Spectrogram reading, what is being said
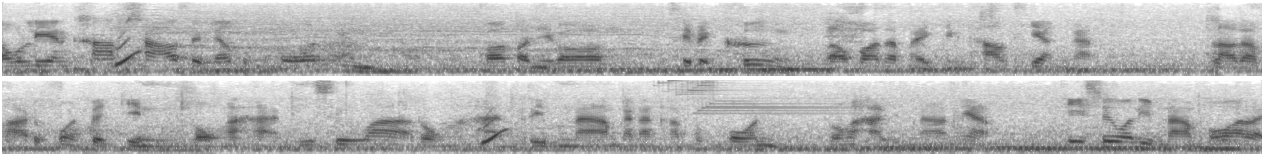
เราเรียนข้าวเช้าเสร็จแล้วทุกคน ก็ตอนนี้ก็สิบเอ็ดครึ่งเราก็จะไปกินข้าวเที่ยงกัน เราจะพาทุกคนไปกินโรงอาหารที่ชื่อว่าโรงอาหารริมน้ำกันนะครับ ทุกคนโรงอาหารริมน้ำเนี่ยที่ชื่อว่าริมน้ำเพราะว่าอะไร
